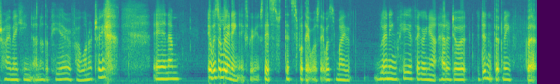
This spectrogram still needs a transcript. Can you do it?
try making another pair if I wanted to. and um, it was a learning experience. That's that's what that was. That was my learning pair, figuring out how to do it. It didn't fit me, but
